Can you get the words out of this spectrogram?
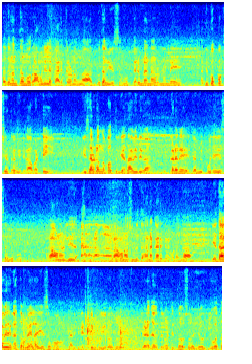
తదనంతరము రామలీల కార్యక్రమంగా అద్భుతంగా చేస్తాము కరీంనగర్ నగరంలోనే అతి గొప్ప క్షేత్రం ఇది కాబట్టి ఈసారిడంగా భక్తులు యథావిధిగా ఇక్కడనే జమ్మి పూజ చేసేందుకు రావణ లీల రావణాసుని దహన కార్యక్రమంగా యథావిధి గతంలో ఎలా చేసామో దానికి రెట్టింపు ఈరోజు చేయడం జరుగుతుంది. కాబట్టి సో యు- యువత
